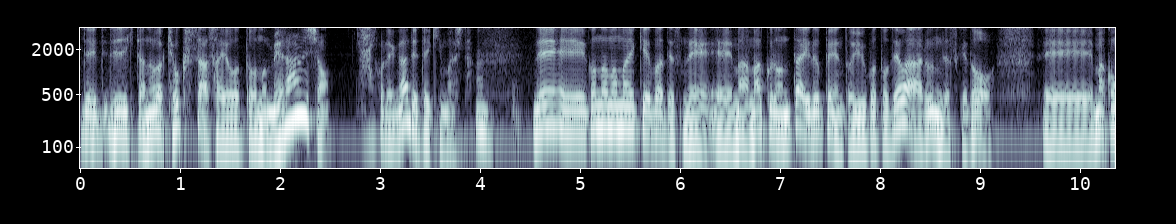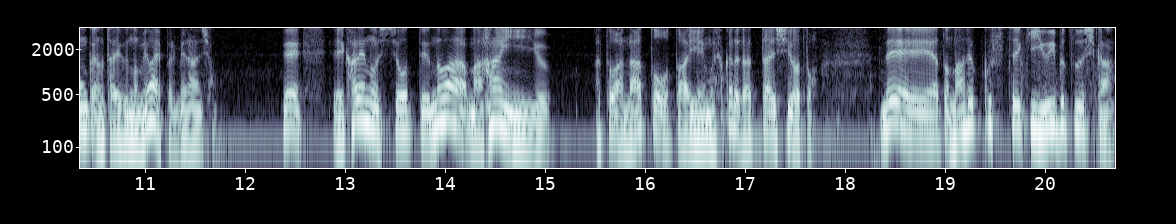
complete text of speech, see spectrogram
で、出てきたのが極左左翼党のメランション。はい、これが出てきました。うん、で、えー、このままいけばですね、えー、まあ、マクロン対ルペンということではあるんですけど、えー、まあ、今回の台風の目はやっぱりメランション。で、えー、彼の主張っていうのは、まあ、反 EU、あとは NATO と IMF から脱退しようと。で、あとマルクス的唯物史観、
